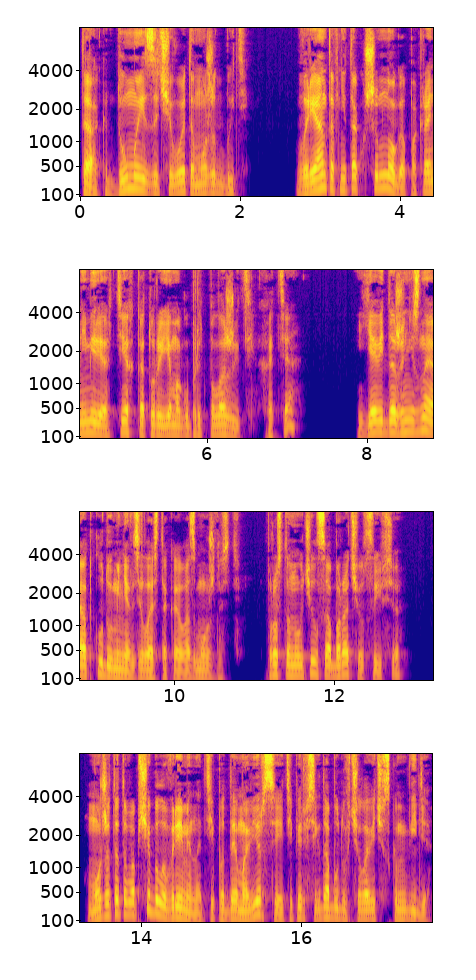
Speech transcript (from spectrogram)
Так, думай, из-за чего это может быть. Вариантов не так уж и много, по крайней мере, тех, которые я могу предположить. Хотя... Я ведь даже не знаю, откуда у меня взялась такая возможность. Просто научился оборачиваться и все. Может, это вообще было временно, типа демо-версия, теперь всегда буду в человеческом виде.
